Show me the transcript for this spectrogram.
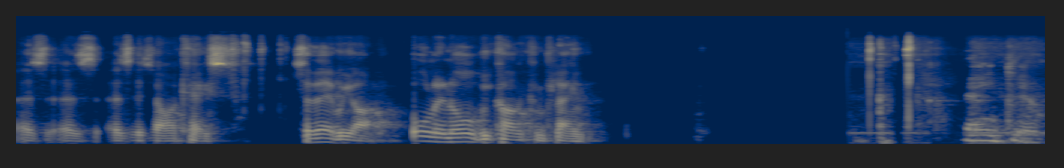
as, as, as is our case. So there we are. All in all, we can't complain. Thank you.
